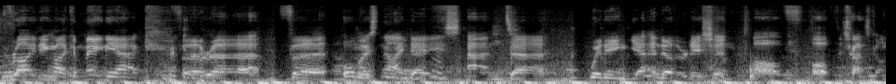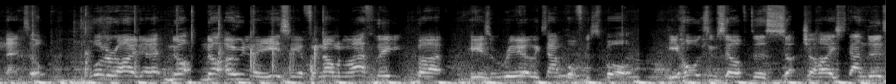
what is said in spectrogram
for riding like a maniac for uh, for almost nine days and uh, winning yet another edition of of the Transcontinental. What a rider! Not not only is he a phenomenal athlete, but he is a real example for the sport. He holds himself to such a high standard.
